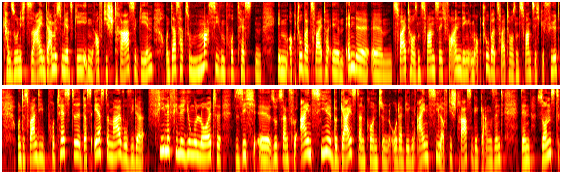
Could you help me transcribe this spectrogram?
kann so nicht sein. Da müssen wir jetzt gegen auf die Straße gehen. Und das hat zu massiven Protesten im Oktober zweiter, äh, Ende äh, 2020, vor allen Dingen im Oktober 2020 geführt. Und es waren die Proteste das erste Mal, wo wieder viele, viele junge Leute sich äh, sozusagen für ein Ziel begeistern konnten oder gegen ein Ziel auf die Straße gegangen sind. Denn sonst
